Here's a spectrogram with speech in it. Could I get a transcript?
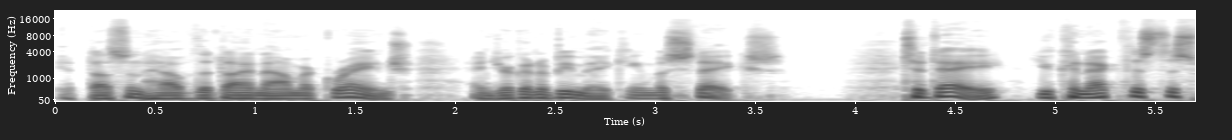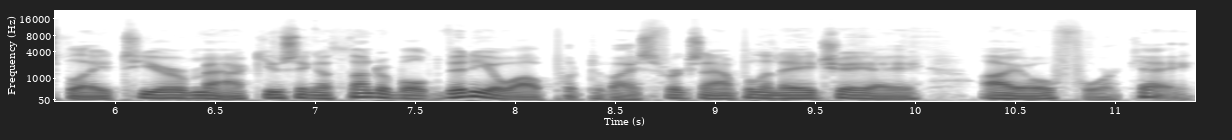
It doesn't have the dynamic range, and you're going to be making mistakes. Today, you connect this display to your Mac using a Thunderbolt video output device, for example, an AJA IO 4K.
